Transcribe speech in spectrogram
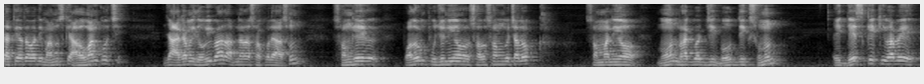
জাতীয়তাবাদী মানুষকে আহ্বান করছি যে আগামী রবিবার আপনারা সকলে আসুন। সংঘের পরম পূজনীয় সরসংঘচালক সম্মানীয় মোহন ভাগবতজির বৌদ্ধিক শুনুন। এই দেশকে কীভাবে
